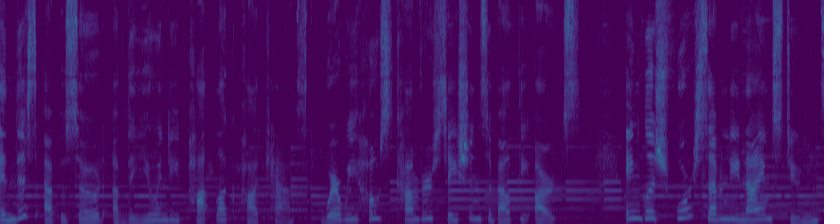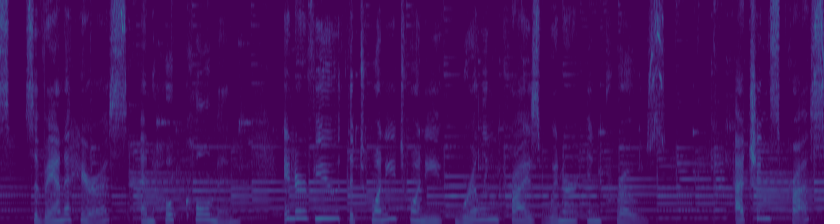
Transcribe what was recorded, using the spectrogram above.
In this episode of the UIndy Potluck Podcast, where we host conversations about the arts, English 479 students Savannah Harris and Hope Coleman interview the 2020 Whirling Prize winner in prose. Etchings Press,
